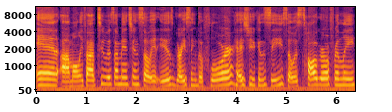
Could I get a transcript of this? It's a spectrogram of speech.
And I'm only 5'2", as I mentioned, so it is gracing the floor, as you can see. So it's tall girl friendly.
